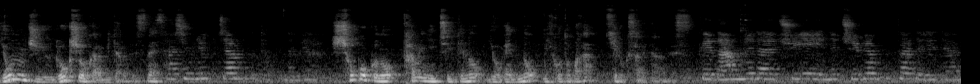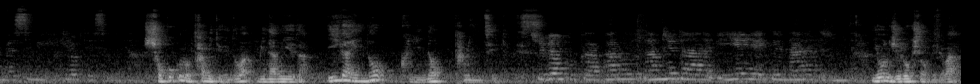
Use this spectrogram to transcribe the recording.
46章から見たらですね諸国の民についての予言の御言葉が記録されたんです諸国の民というのは南ユダ以外の国の民についてです46章を見れば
